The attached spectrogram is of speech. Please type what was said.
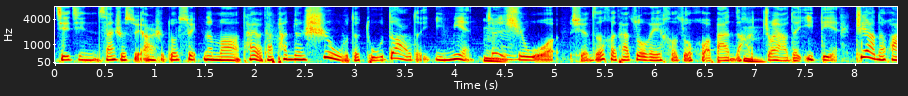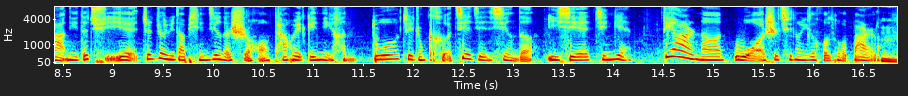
接近三十岁、二十多岁，那么他有他判断事物的独到的一面，这也是我选择和他作为合作伙伴的很重要的一点。这样的话，你的企业真正遇到瓶颈的时候，他会给你很多这种可借鉴性的一些经验。第二呢，我是其中一个合作伙伴了。嗯，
